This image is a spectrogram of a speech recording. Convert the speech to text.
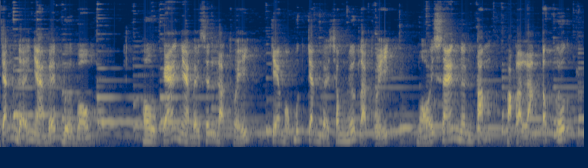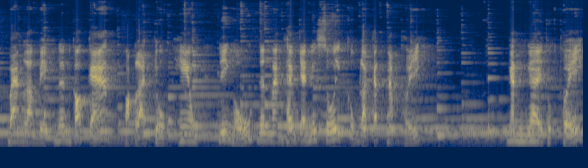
tránh để nhà bếp bừa bộn. Hồ cá nhà vệ sinh là thủy, treo một bức tranh về sông nước là thủy mỗi sáng nên tắm hoặc là làm tóc ướt. Bàn làm việc nên có cá hoặc là chuột, heo. Đi ngủ nên mang theo chai nước suối cũng là cách nạp thủy. Ngành nghề thuộc thủy,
